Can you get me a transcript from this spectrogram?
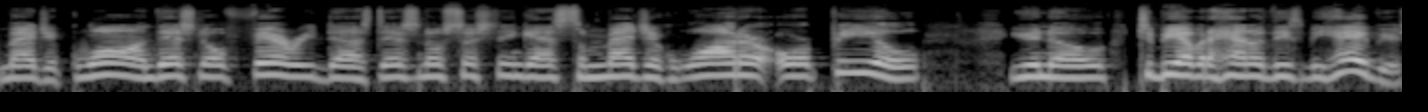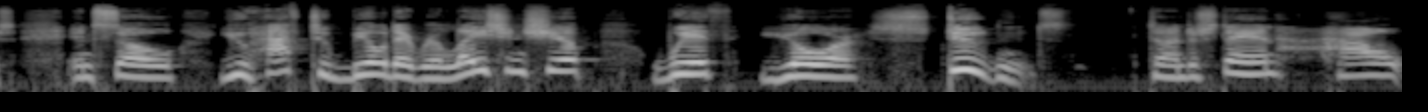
magic wand, there's no fairy dust, there's no such thing as some magic water or pill, you know, to be able to handle these behaviors. And so you have to build a relationship with your students to understand how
